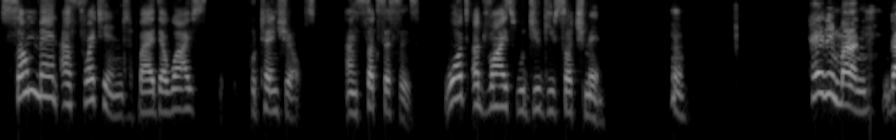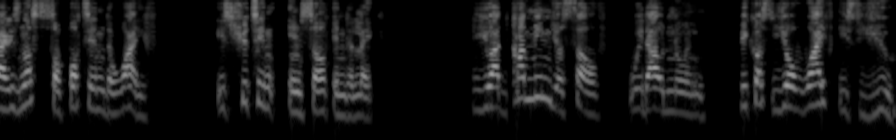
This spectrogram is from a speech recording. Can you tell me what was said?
Some men are threatened by their wives' potentials and successes. What advice would you give such men? Hmm. Any man that is not supporting the wife is shooting himself in the leg. You are harming yourself without knowing because your wife is you.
